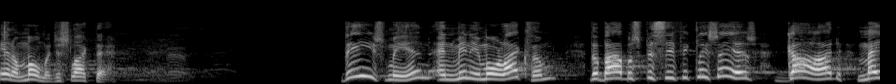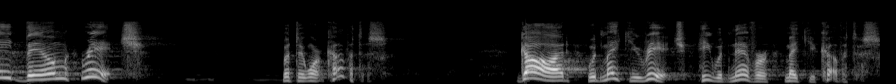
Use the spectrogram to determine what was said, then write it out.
in a moment, just like that. These men and many more like them, the Bible specifically says God made them rich. But they weren't covetous. God would make you rich. He would never make you covetous.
